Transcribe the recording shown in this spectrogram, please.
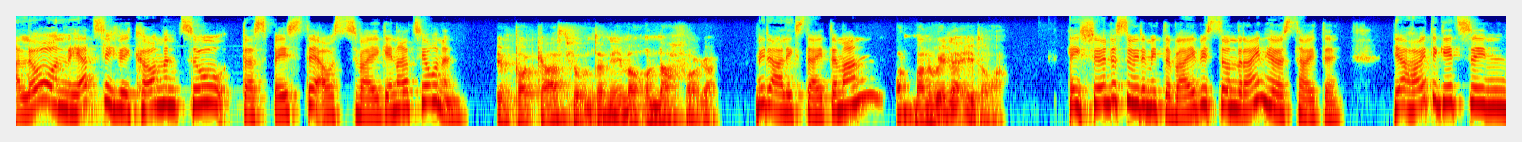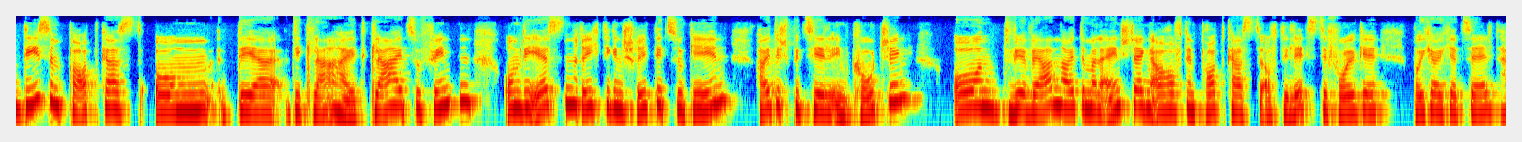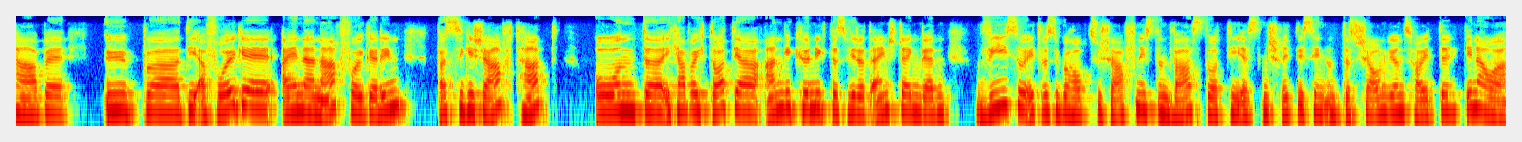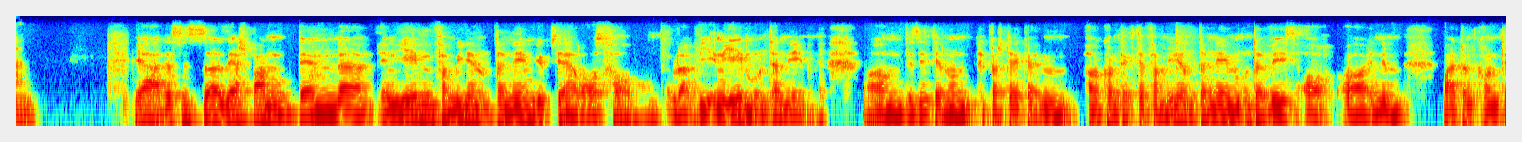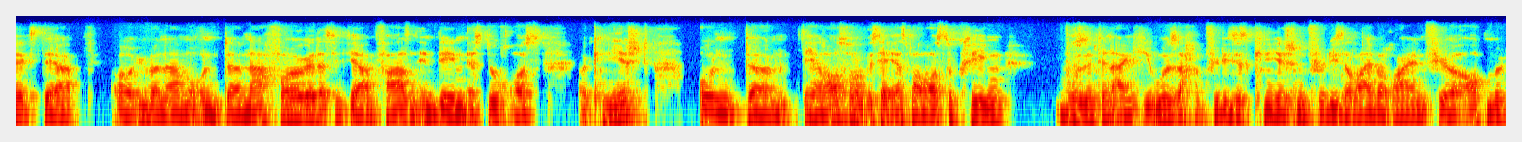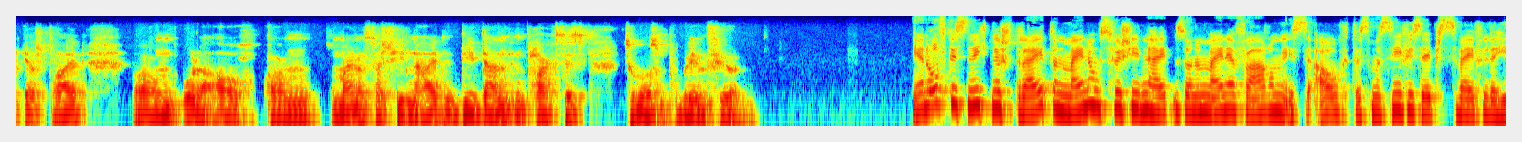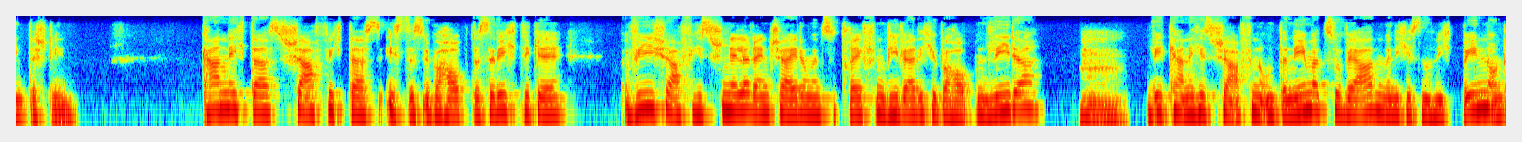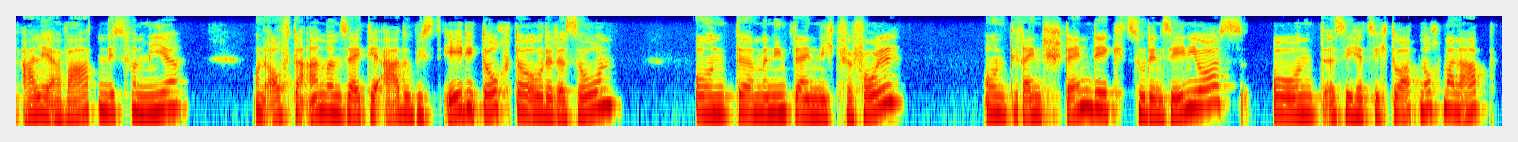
Hallo und herzlich willkommen zu Das Beste aus zwei Generationen. Im Podcast für Unternehmer und Nachfolger. Mit Alex Deitermann und Manuela Ederer. Hey, schön, dass du wieder mit dabei bist und reinhörst heute. Ja, heute geht es in diesem Podcast um der, die Klarheit, Klarheit zu finden, um die ersten richtigen Schritte zu gehen. Heute speziell im Coaching und wir werden heute mal einsteigen, auch auf den Podcast, auf die letzte Folge, wo ich euch erzählt habe über die Erfolge einer Nachfolgerin, was sie geschafft hat. Und äh, ich habe euch dort ja angekündigt, dass wir dort einsteigen werden, wie so etwas überhaupt zu schaffen ist und was dort die ersten Schritte sind. Und das schauen wir uns heute genauer an. Ja, das ist äh, sehr spannend, denn äh, in jedem Familienunternehmen gibt es ja Herausforderungen oder wie in jedem Unternehmen. Ähm, wir sind ja nun etwas stärker im äh, Kontext der Familienunternehmen unterwegs, auch äh, in dem weiteren Kontext der äh, Übernahme und äh, Nachfolge. Das sind ja Phasen, in denen es durchaus knirscht. Und ähm, die Herausforderung ist ja erstmal rauszukriegen, wo sind denn eigentlich die Ursachen für dieses Knirschen, für diese Reibereien, für auch möglicher Streit ähm, oder auch ähm, Meinungsverschiedenheiten, die dann in Praxis zu großen Problemen führen? Ja, und oft ist nicht nur Streit und Meinungsverschiedenheiten, sondern meine Erfahrung ist auch, dass massive Selbstzweifel dahinter stehen. Kann ich das? Schaffe ich das? Ist das überhaupt das Richtige? Wie schaffe ich es, schnellere Entscheidungen zu treffen? Wie werde ich überhaupt ein Leader? Mhm. Wie kann ich es schaffen, Unternehmer zu werden, wenn ich es noch nicht bin und alle erwarten es von mir? Und auf der anderen Seite, ah, du bist eh die Tochter oder der Sohn und äh, man nimmt einen nicht für voll und rennt ständig zu den Seniors und äh, sichert sich dort nochmal ab.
